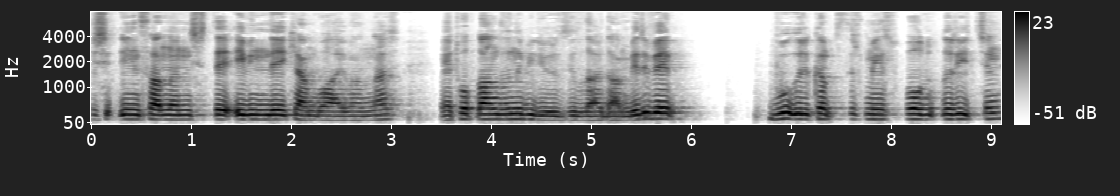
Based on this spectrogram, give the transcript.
çeşitli insanların işte evindeyken bu hayvanlar e, toplandığını biliyoruz yıllardan beri ve bu ırka sırf mensup oldukları için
